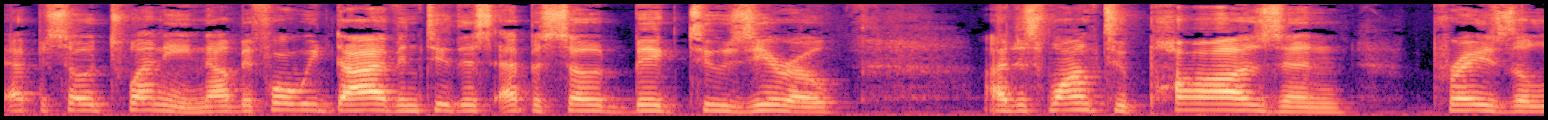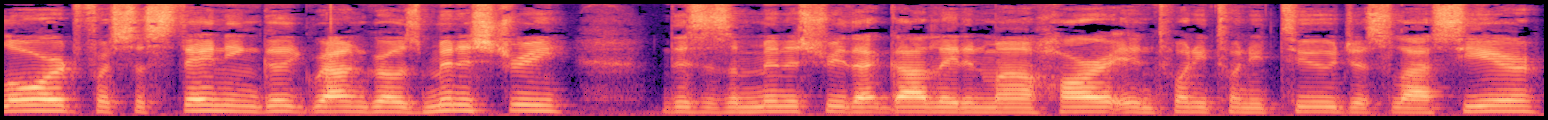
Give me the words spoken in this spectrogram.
Episode 20. Now, before we dive into this episode, Big 2 0, I just want to pause and praise the Lord for sustaining Good Ground Grows ministry. This is a ministry that God laid in my heart in 2022, just last year,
